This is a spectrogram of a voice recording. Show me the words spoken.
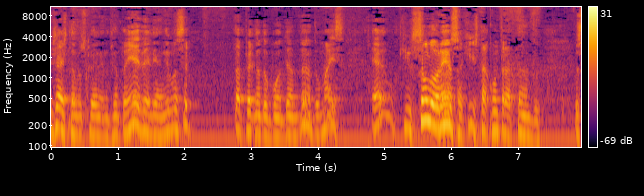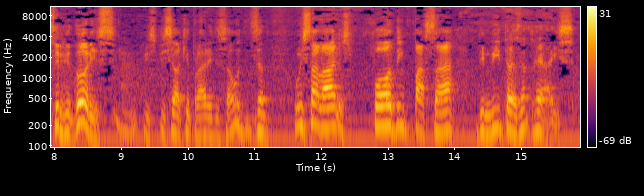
Já estamos com a Eliane Cantanhede, Eliane, e você está pegando o bonde andando, mas é o que o São Lourenço aqui está contratando os servidores, em especial aqui para a área de saúde, dizendo os salários podem passar de R$ 1.300.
